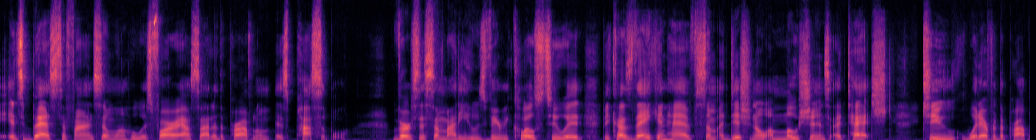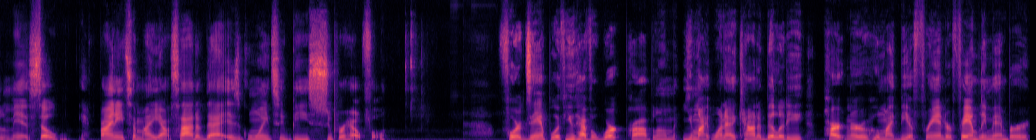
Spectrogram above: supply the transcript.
it's best to find someone who is far outside of the problem as possible versus somebody who's very close to it because they can have some additional emotions attached to whatever the problem is. So, finding somebody outside of that is going to be super helpful. For example, if you have a work problem, you might want an accountability partner who might be a friend or family member,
